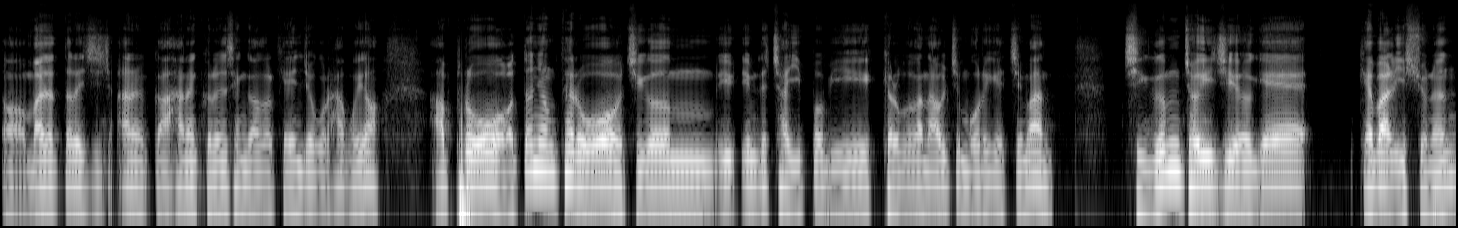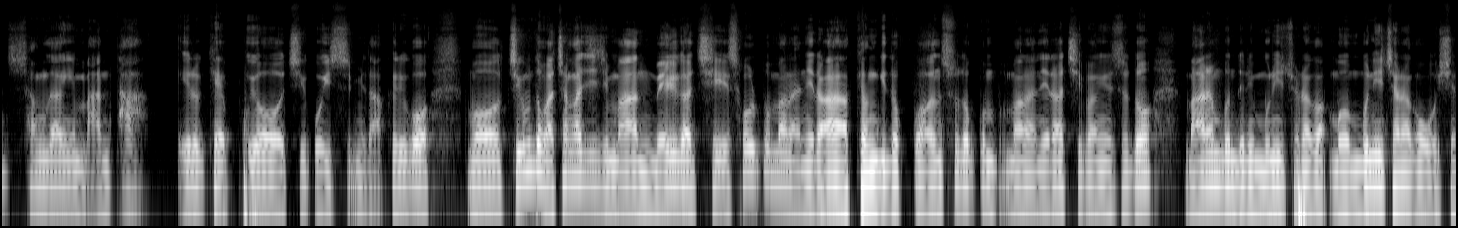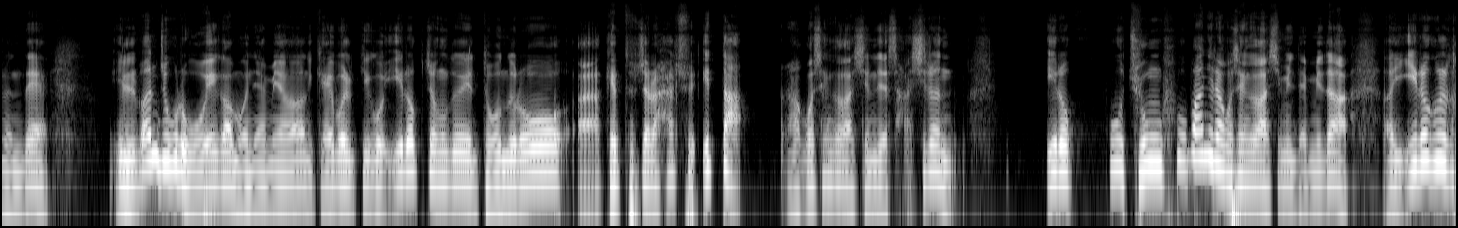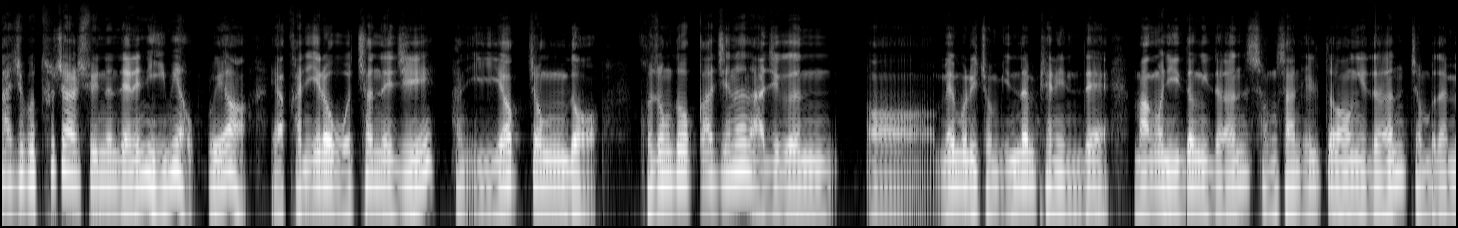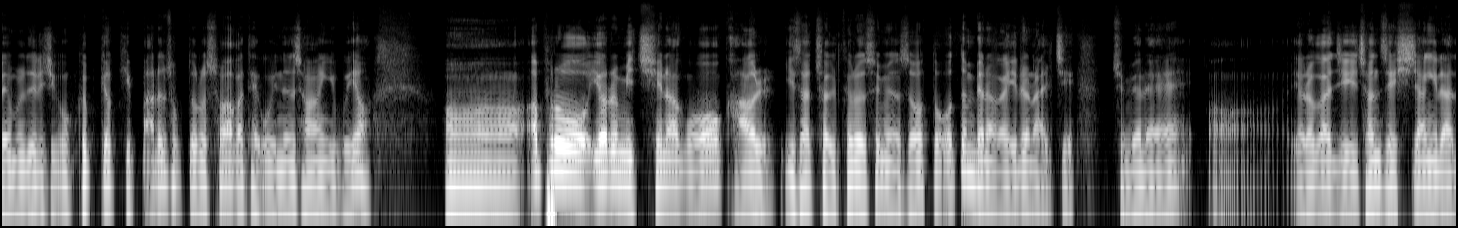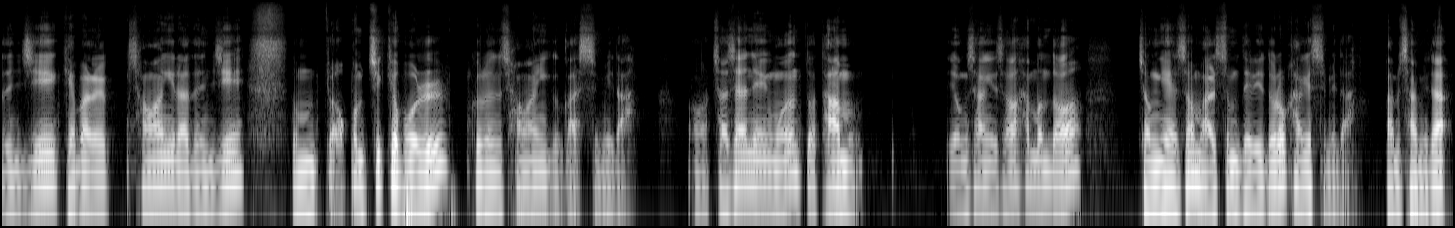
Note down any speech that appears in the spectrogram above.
어, 맞아 떨어지지 않을까 하는 그런 생각을 개인적으로 하고요. 앞으로 어떤 형태로 지금 이- 임대차 입법이 결과가 나올지 모르겠지만 지금 저희 지역의 개발 이슈는 상당히 많다. 이렇게 보여지고 있습니다. 그리고 뭐 지금도 마찬가지지만 매일같이 서울뿐만 아니라 경기도권, 수도권뿐만 아니라 지방에서도 많은 분들이 문의 전화가 뭐 문의 전화가 오시는데 일반적으로 오해가 뭐냐면 갭을 끼고 1억 정도의 돈으로 아, 갭 투자를 할 수 있다라고 생각하시는데 사실은 1억 후 중후반이라고 생각하시면 됩니다. 아, 1억을 가지고 투자할 수 있는 데는 이미 없고요. 약 한 1억 5천 내지 한 2억 정도 그 정도까지는 아직은 어, 매물이 좀 있는 편인데 망원 2등이든 성산 1등이든 전부 다 매물들이 지금 급격히 빠른 속도로 소화가 되고 있는 상황이고요. 어, 앞으로 여름이 지나고 가을 이사철 들어서면서 또 어떤 변화가 일어날지 주변에 어, 여러 가지 전세 시장이라든지 개발 상황이라든지 음, 조금 지켜볼 그런 상황인 것 같습니다. 어, 자세한 내용은 또 다음 영상에서 한 번 더 정리해서 말씀드리도록 하겠습니다. 감사합니다.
